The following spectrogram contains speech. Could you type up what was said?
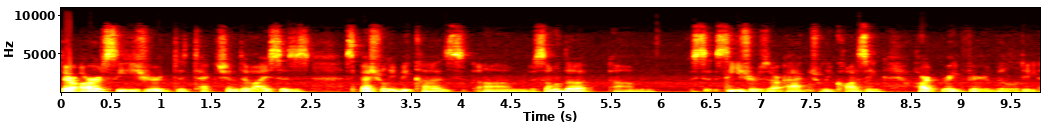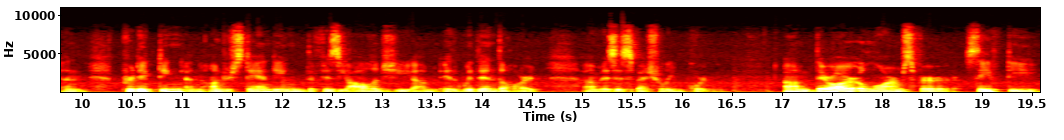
there are seizure detection devices, especially because um, some of the um, se- seizures are actually causing heart rate variability. And predicting and understanding the physiology within the heart is especially important. There are alarms for safety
